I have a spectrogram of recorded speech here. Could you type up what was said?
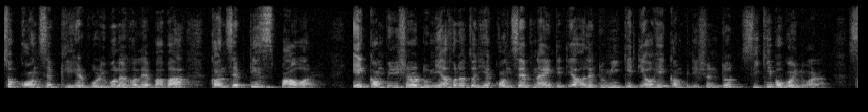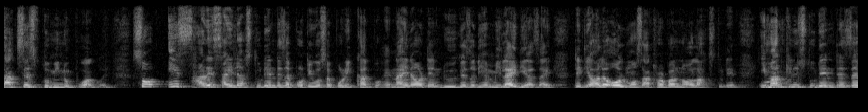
চ' কনচেপ্ট ক্লিয়াৰ কৰিবলৈ হ'লে বাবা কনচেপ্ট ইজ পাৱাৰ এই কম্পিটিশ্যনৰ দুনিয়াখনত যদি সেই কনচেপ্ট নাই তেতিয়াহ'লে তুমি কেতিয়াও সেই কম্পিটিশ্যনটোত জিকিবগৈ নোৱাৰা। ছাকচেছ তুমি নোপোৱাগৈ। চ' এই চাৰে চাৰি লাখ ষ্টুডেণ্টে যে প্ৰতি বছৰ পৰীক্ষাত বহে নাইন আৰু টেন দুয়োকে যদি মিলাই দিয়া যায় তেতিয়াহ'লে অলমষ্ট আঠৰ পৰা ন লাখ ষ্টুডেণ্ট ইমানখিনি ষ্টুডেণ্টে যে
